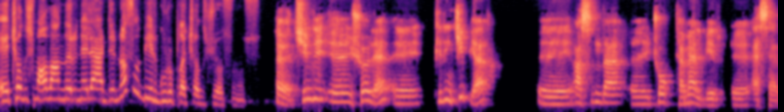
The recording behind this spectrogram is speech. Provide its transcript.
E, çalışma alanları nelerdir? Nasıl bir grupla çalışıyorsunuz? Evet, şimdi e, şöyle, e, Principia e, aslında e, çok temel bir e, eser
